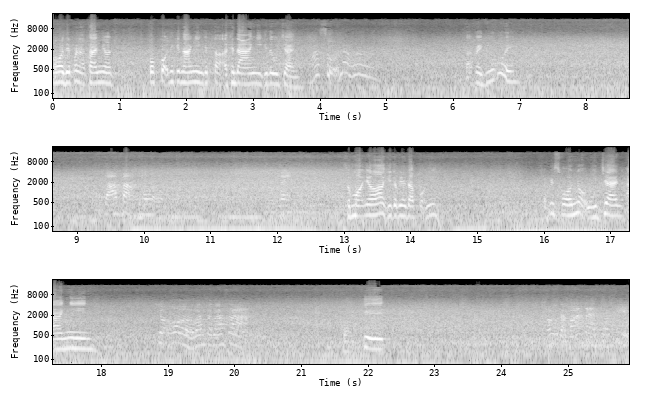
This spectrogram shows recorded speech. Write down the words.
Oh, dia pun nak tanya pokok ni kena angin ke tak? Kena angin, kena hujan. Masuklah. Tak payah pun. Kat abang ke? Semaknya ha, kita punya dapur ni. Tapi seronok hujan, angin, Syok oh, basah-basah. bakit. Kamu tak panas sakit.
